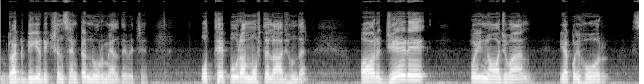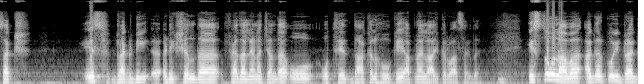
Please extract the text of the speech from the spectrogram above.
drug de addiction centre Nurmahal ਦੇ ਵਿੱਚ ਹੈ। ਉੱਥੇ ਪੂਰਾ ਮੁਫਤ ਇਲਾਜ ਹੁੰਦਾ ਔਰ ਜਿਹੜੇ ਕੋਈ ਨੌਜਵਾਨ ਜਾਂ ਕੋਈ ਹੋਰ ਸ਼ਖਸ ਇਸ ਡਰੱਗ ਡੀ ਐਡਿਕਸ਼ਨ ਦਾ ਫਾਇਦਾ ਲੈਣਾ ਚਾਹੁੰਦਾ ਉਹ ਉੱਥੇ ਦਾਖਲ ਹੋ ਕੇ ਆਪਣਾ ਇਲਾਜ ਕਰਵਾ ਸਕਦਾ ਇਸ ਤੋਂ ਇਲਾਵਾ ਅਗਰ ਕੋਈ ਡਰੱਗ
